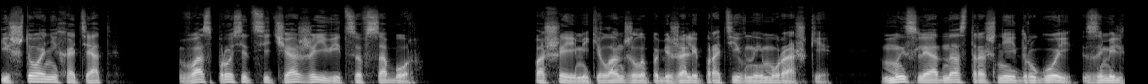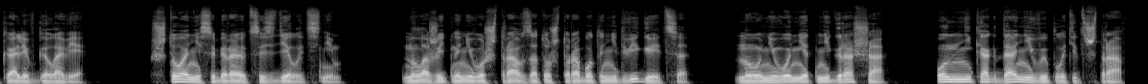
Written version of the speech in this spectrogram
И что они хотят? Вас просят сейчас же явиться в собор. По шее Микеланджело побежали противные мурашки. Мысли одна страшнее другой замелькали в голове. Что они собираются сделать с ним? Наложить на него штраф за то, что работа не двигается? Но у него нет ни гроша. Он никогда не выплатит штраф.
